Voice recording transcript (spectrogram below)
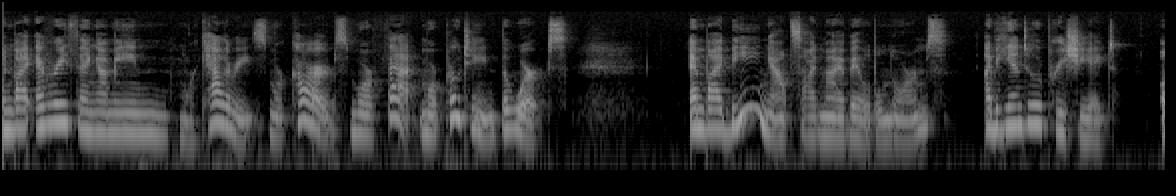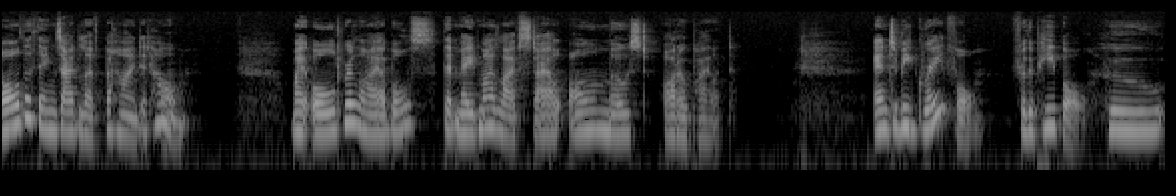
And by everything, I mean more calories, more carbs, more fat, more protein, the works. And by being outside my available norms, I began to appreciate all the things I'd left behind at home. My old reliables that made my lifestyle almost autopilot. And to be grateful for the people who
